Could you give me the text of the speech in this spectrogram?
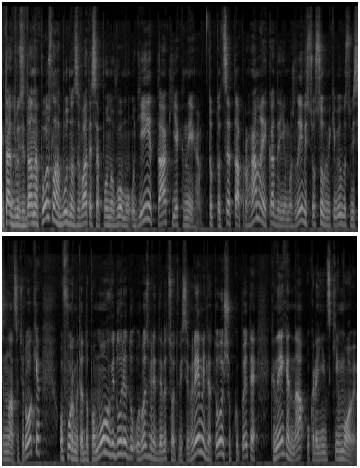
І так, друзі, дана послуга буде називатися по-новому у дії так є книга. Тобто це та програма, яка дає можливість особам, які випуск 18 років, оформити допомогу від уряду у розмірі 908 гривень для того, щоб купити книги на українській мові.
